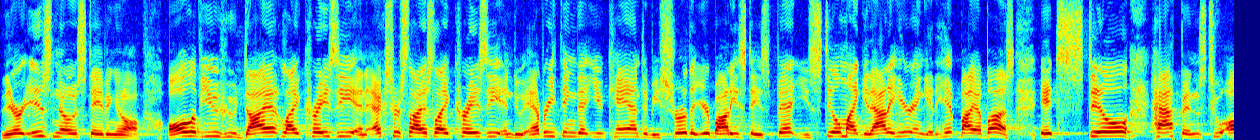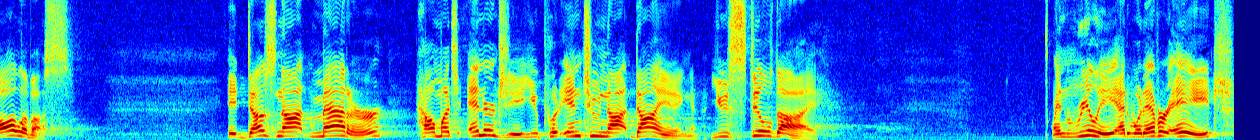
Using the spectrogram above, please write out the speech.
There is no staving it off. All of you who diet like crazy and exercise like crazy and do everything that you can to be sure that your body stays fit, you still might get out of here and get hit by a bus. It still happens to all of us. It does not matter how much energy you put into not dying, you still die. And really, at whatever age,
